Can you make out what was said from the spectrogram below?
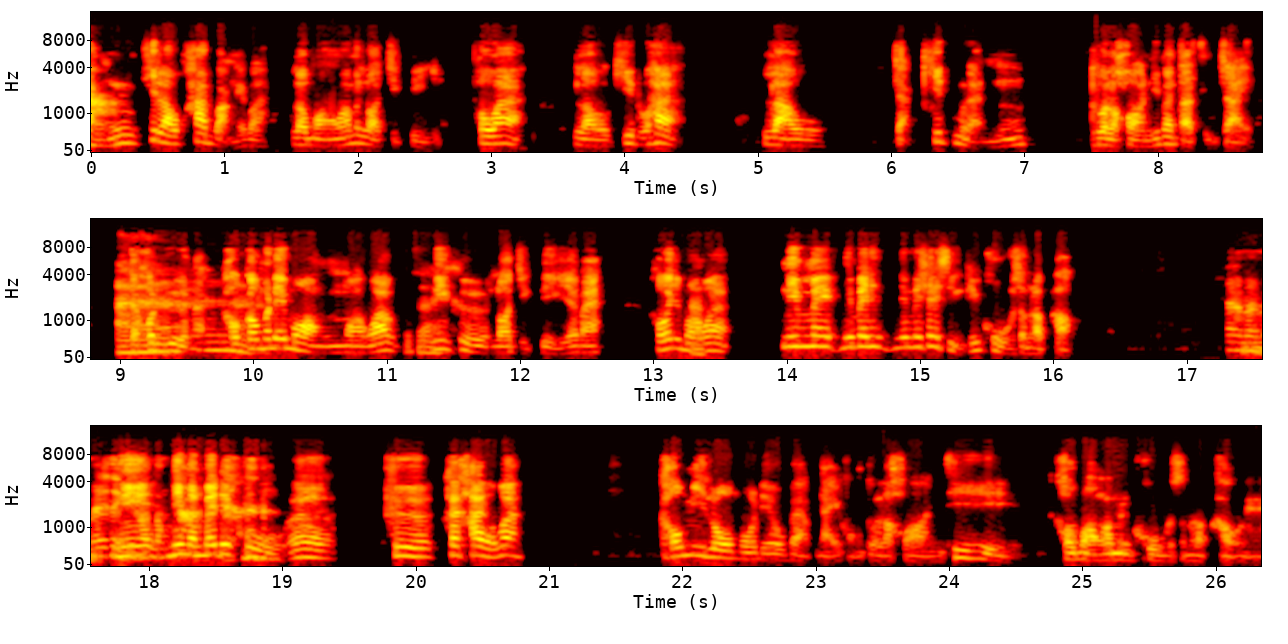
หนังที่เราคาดหวังใช่ปะเรามองว่ามัน logic ดี เพราะว่าเราคิดว่าเราจะคิดเหมือนตัวละครที่มันตัดสินใจ แต่คนอื่นอะเขาก็ไม่ได้มองมองว่าเข้าใจนี่คือ logic ดีใช่ไหมเขาก็จะมองครับว่านี่ไม่นี่ไม่นี่ไม่ใช่สิ่งที่ cool สำหรับเขาใช่มันไม่ใช่สิ่งนี่ที่เขาต้องการนี่มันไม่ได้ cool เออ คือคล้ายๆกับว่าเขามี role model แบบไหนของตัวละครที่เขามองว่ามัน cool สำหรับเขาไง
